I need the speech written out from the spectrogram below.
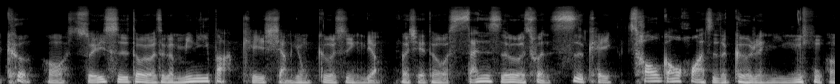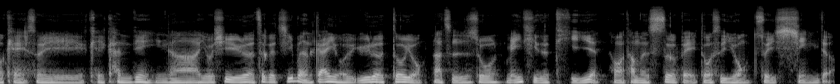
客哦，随时都有这个 mini bar 可以享用各式饮料。而且都有三十二寸四 K 超高画质的个人荧幕，OK，所以可以看电影啊、游戏娱乐，这个基本该有的娱乐都有。那只是说媒体的体验哦，他们设备都是用最新的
